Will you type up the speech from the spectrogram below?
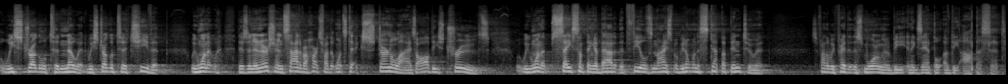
we struggle to know it, we struggle to achieve it. We want it, there's an inertia inside of our hearts, Father, that wants to externalize all these truths. We want to say something about it that feels nice, but we don't want to step up into it. So, Father, we pray that this morning would be an example of the opposite.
